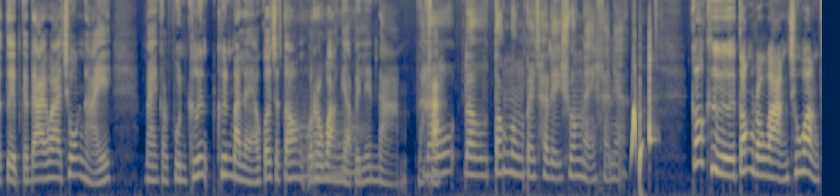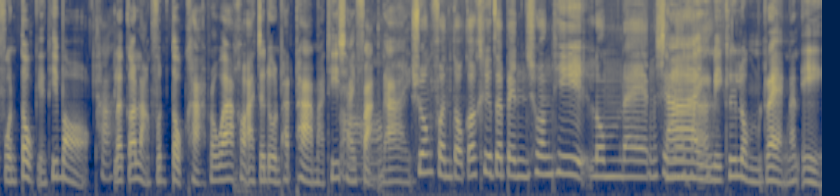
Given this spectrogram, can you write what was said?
จะเตือนกันได้ว่าช่วงไหน แมงกระพรุนขึ้นขึ้นมาแล้วก็จะต้องอ๋อระวังอย่าไปเล่นน้ำนะคะแล้วเราต้องลงไปทะเลช่วงไหนคะเนี่ย ก็คือต้องระวังช่วงฝนตกอย่างที่บอกค่ะแล้วก็หลังฝนตกค่ะ เพราะว่าเขาอาจจะโดนพัดพามาที่ชายฝั่งได้ ช่วงฝนตกก็คือจะเป็นช่วงที่ลมแรงใช่ไหมใช่คะมีคลื่นลมแรงนั่นเอง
